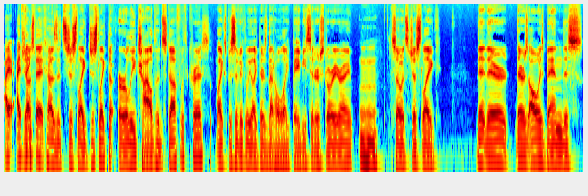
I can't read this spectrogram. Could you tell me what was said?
I I think just that because it's just like just like the early childhood stuff with Chris, like specifically like there's that whole like babysitter story, right? Mm-hmm. So it's just like there there there's always been this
